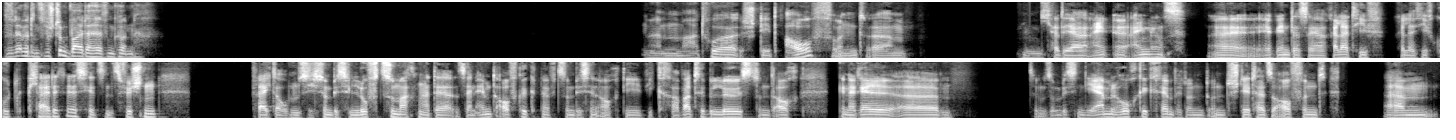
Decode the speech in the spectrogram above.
Also der wird uns bestimmt weiterhelfen können. Ähm, Arthur steht auf und ähm, ich hatte ja ein, äh, eingangs äh, erwähnt, dass er relativ, relativ gut gekleidet ist. Jetzt inzwischen, vielleicht auch um sich so ein bisschen Luft zu machen, hat er sein Hemd aufgeknöpft, so ein bisschen auch die, die Krawatte gelöst und auch generell ähm, so, ein bisschen die Ärmel hochgekrempelt und, und steht halt so auf und ähm,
